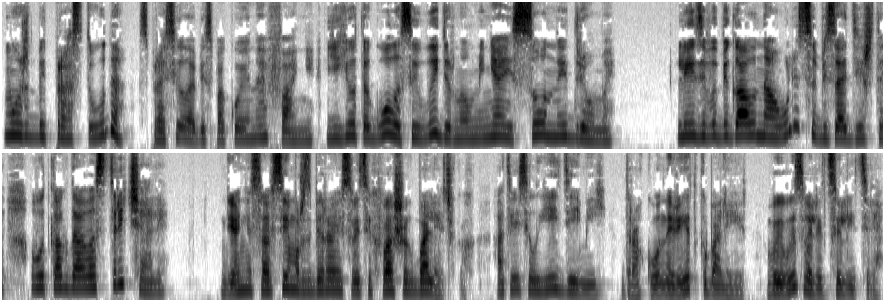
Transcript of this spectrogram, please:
«Может быть, простуда?» — спросила обеспокоенная Фанни. Ее-то голос и выдернул меня из сонной дремы. «Леди выбегала на улицу без одежды, вот когда вас встречали». «Я не совсем разбираюсь в этих ваших болячках», — ответил ей Демий. «Драконы редко болеют. Вы вызвали целителя?»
